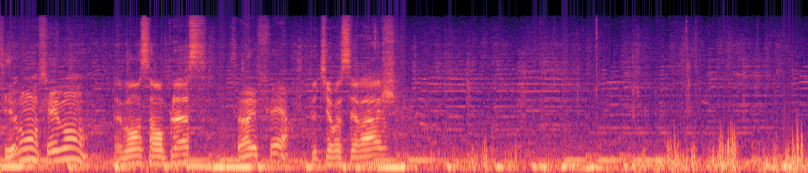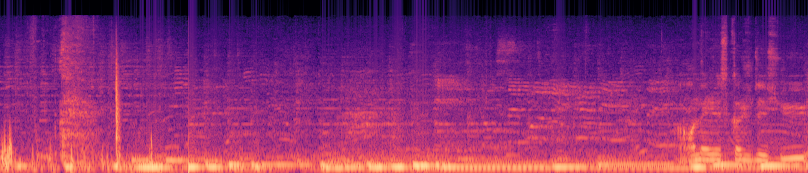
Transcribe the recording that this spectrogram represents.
C'est bon, c'est bon. Mais bon c'est en place. Ça va le faire. Petit resserrage. On remet le scotch dessus.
